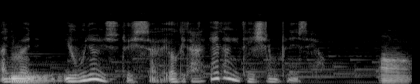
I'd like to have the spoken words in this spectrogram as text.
아니면 음, 유부녀일 수도 있어요. 여기 다 해당이 되시는 분이세요. 아,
